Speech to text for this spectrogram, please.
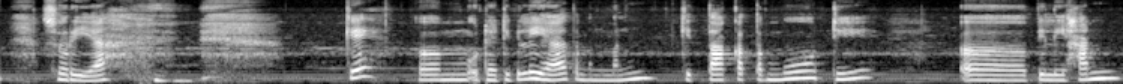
sorry ya. Oke um, udah dipilih ya teman-teman. Kita ketemu di uh, pilihan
